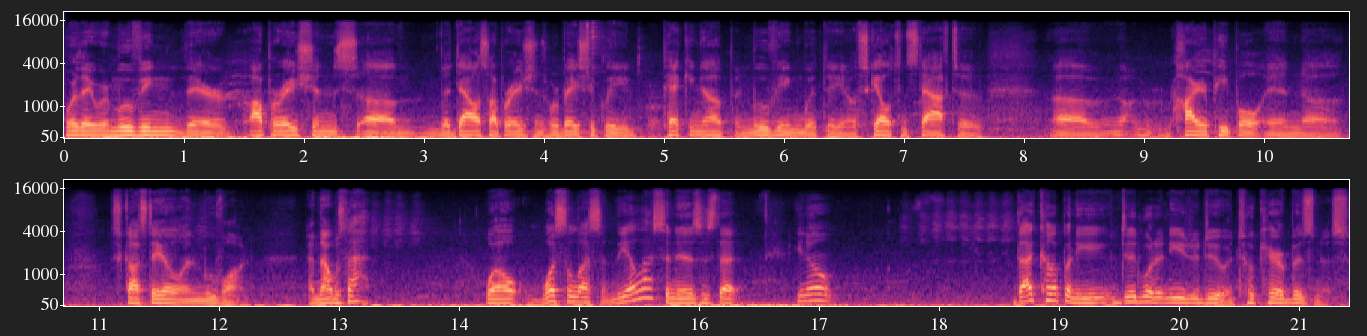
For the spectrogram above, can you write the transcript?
where they were moving their operations. Um, the Dallas operations were basically picking up and moving with the you know skeleton staff to hire people in uh, Scottsdale and move on, and that was that. Well, what's the lesson? The lesson is is that you know that company did what it needed to do. It took care of business.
